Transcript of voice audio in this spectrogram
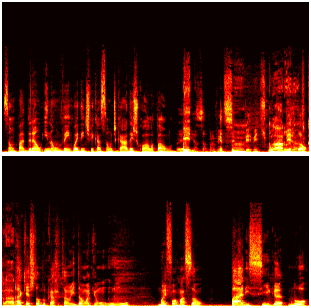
são padrão e não vêm com a identificação de cada escola, Paulo? É, isso aproveita, se me permite, desculpa, Claro, perdão, claro. a questão do cartão e dão aqui um- um- uma informação. Pare e siga no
